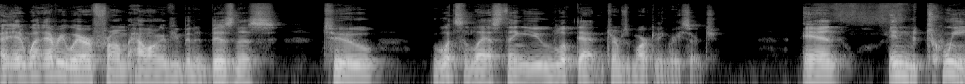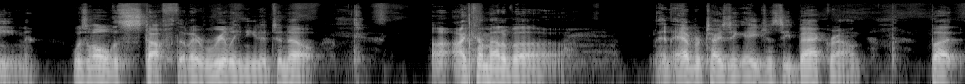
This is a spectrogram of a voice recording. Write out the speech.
and it went everywhere from how long have you been in business to what's the last thing you looked at in terms of marketing research. And in between was all the stuff that I really needed to know. I come out of a an advertising agency background, but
